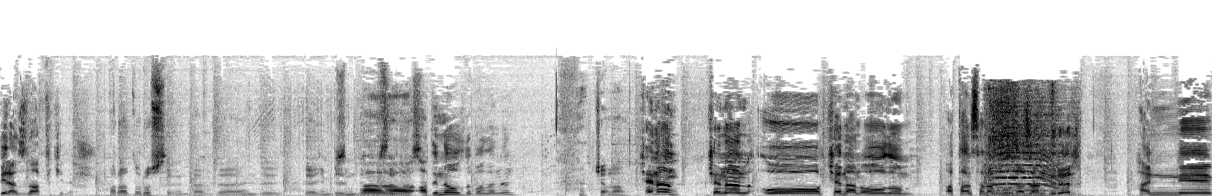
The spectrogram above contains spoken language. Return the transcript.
Biraz daha fikirler. Parat Rus dilində də. İndi yəqin bizim Aa, dilimizdə adı ne oldu balanın? Kenan. Kenan. Kenan. O Kenan oğlum. Atan sana pul kazandırır. Hani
